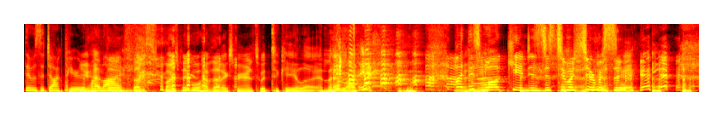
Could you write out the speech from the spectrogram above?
there was a dark period You of my the- life. that's most people have that experience with tequila, and they're like, but this one kid is just too much tiramisu.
